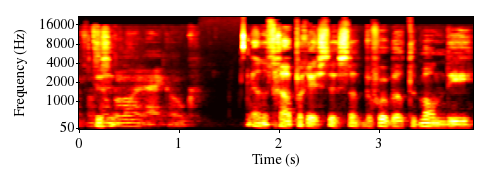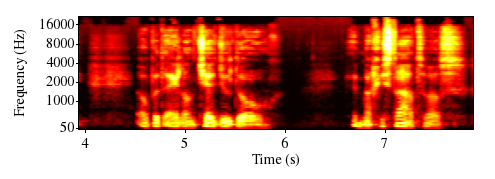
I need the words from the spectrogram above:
dat was dus, heel belangrijk ook. En het grappige is dus dat bijvoorbeeld de man die op het eiland Jeju-do magistraat was,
